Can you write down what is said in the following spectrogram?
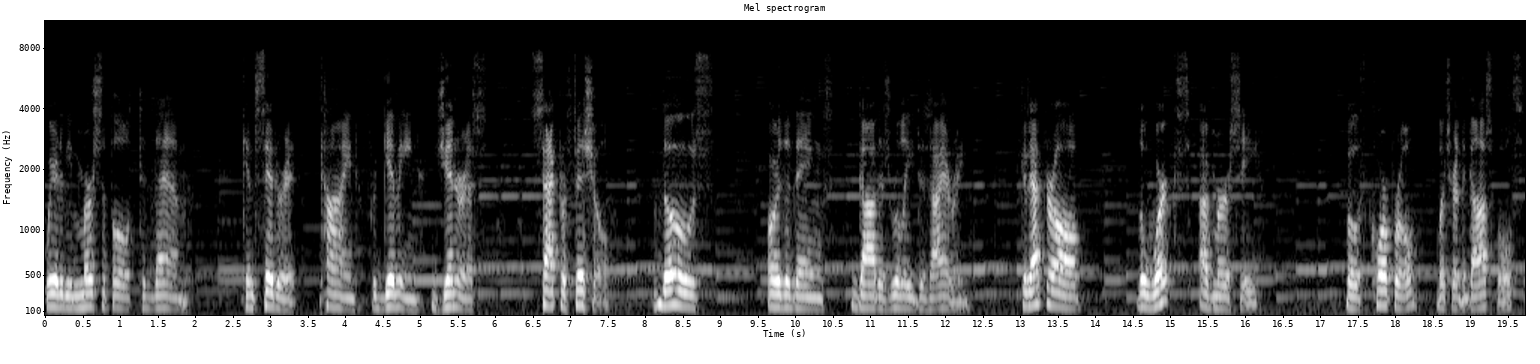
We are to be merciful to them, considerate, kind, forgiving, generous, sacrificial. Those are the things God is really desiring. Because after all, the works of mercy, both corporal, which are in the Gospels,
